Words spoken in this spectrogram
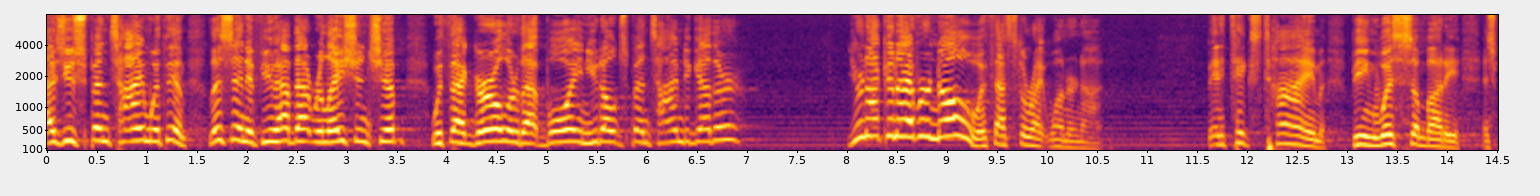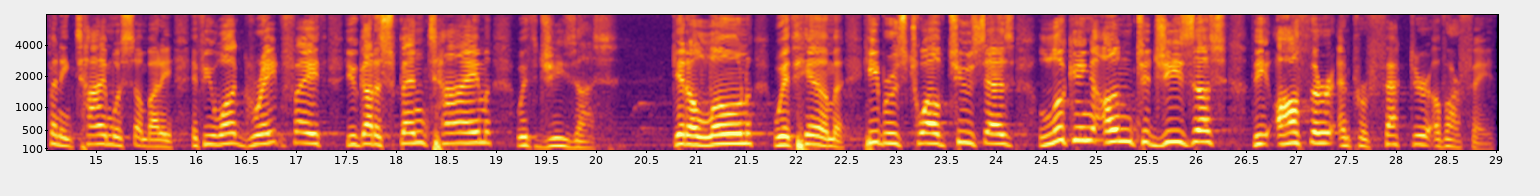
As you spend time with Him, listen, if you have that relationship with that girl or that boy and you don't spend time together, you're not going to ever know if that's the right one or not. But it takes time being with somebody and spending time with somebody. If you want great faith, you've got to spend time with Jesus. Get alone with him. Hebrews 12, 2 says, looking unto Jesus, the author and perfecter of our faith.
